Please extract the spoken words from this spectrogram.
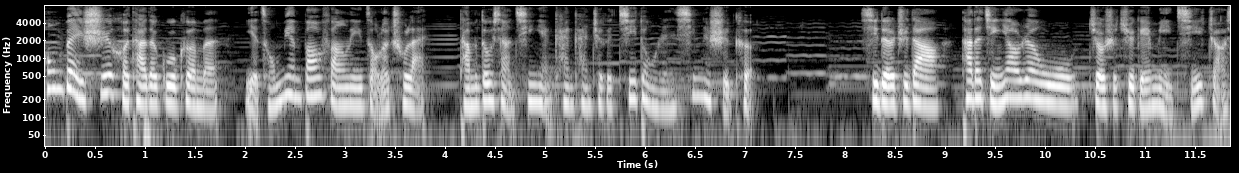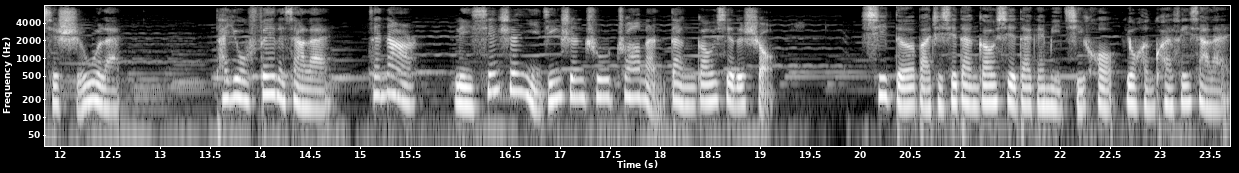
烘焙师和他的顾客们。也从面包房里走了出来，他们都想亲眼看看这个激动人心的时刻。西德知道他的紧要任务就是去给米奇找些食物来，他又飞了下来，在那儿，李先生已经伸出抓满蛋糕屑的手。西德把这些蛋糕屑带给米奇后，又很快飞下来。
